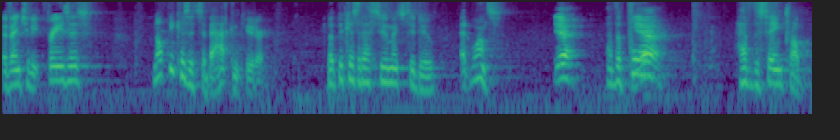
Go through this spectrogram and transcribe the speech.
Eventually it freezes, not because it's a bad computer, but because it has too much to do at once. Yeah. And the poor yeah. have the same problem.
